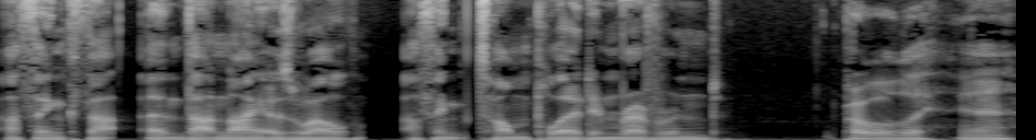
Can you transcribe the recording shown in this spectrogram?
I think that uh, that night as well. I think Tom played in Reverend. Probably. Yeah.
